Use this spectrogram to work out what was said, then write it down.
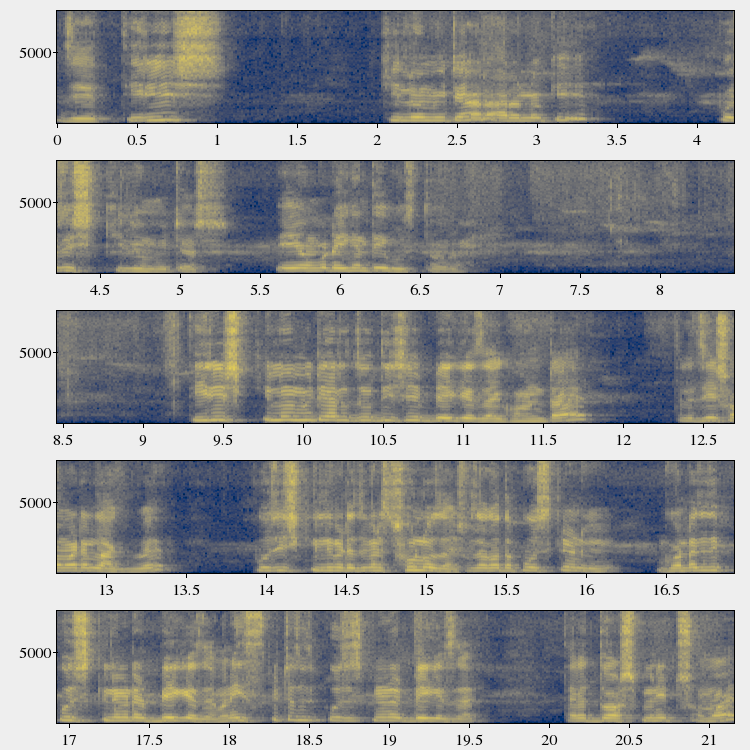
যে তিরিশ কিলোমিটার, আর হলো কি, পঁচিশ কিলোমিটার। এই অঙ্কটা এইখান থেকেই বুঝতে হবে। তিরিশ কিলোমিটার যদি সে বেগে যায় ঘন্টায়, তাহলে যে সময়টা লাগবে, পঁচিশ কিলোমিটার মানে ষোলো যায়, সোজা কথা পঁচিশ কিলোমিটার, ঘণ্টা যদি পঁচিশ কিলোমিটার বেগে যায় মানে স্পিডটা যদি পঁচিশ কিলোমিটার বেগে যায়, তাহলে দশ মিনিট সময়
